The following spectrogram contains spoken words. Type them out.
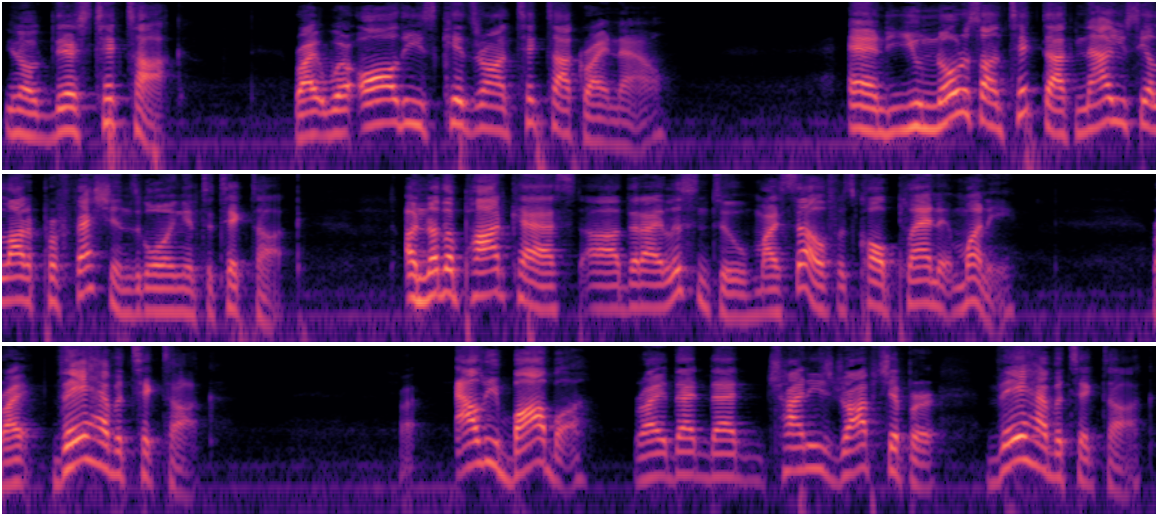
you know, there's TikTok, right? Where all these kids are on TikTok right now. And you notice on TikTok, now you see a lot of professions going into TikTok. another podcast uh, that I listen to myself is called Planet Money. Right? They have a TikTok. Right? Alibaba, right? That that Chinese drop shipper, they have a TikTok.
